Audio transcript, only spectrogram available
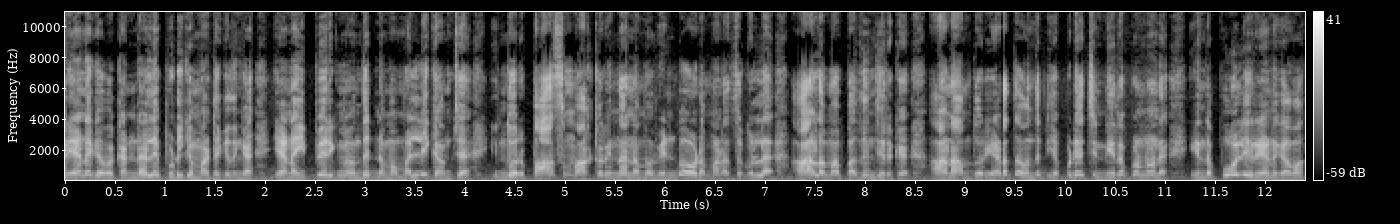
ரேணுகாவை கண்டாலே பிடிக்க மாட்டேங்குதுங்க. ஏன்னா இப்போ வரைக்குமே வந்துட்டு நம்ம மல்லி காமிச்ச இந்த ஒரு பாசம் அக்கறையும் தான் நம்ம வெண்பாவோட மனசுக்குள்ளே ஆழமாக பதிஞ்சிருக்கு. ஆனால் அந்த ஒரு இடத்த வந்துட்டு எப்படியாச்சும் நிரப்பணும்னு இந்த போலி ரேணுகாவும்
